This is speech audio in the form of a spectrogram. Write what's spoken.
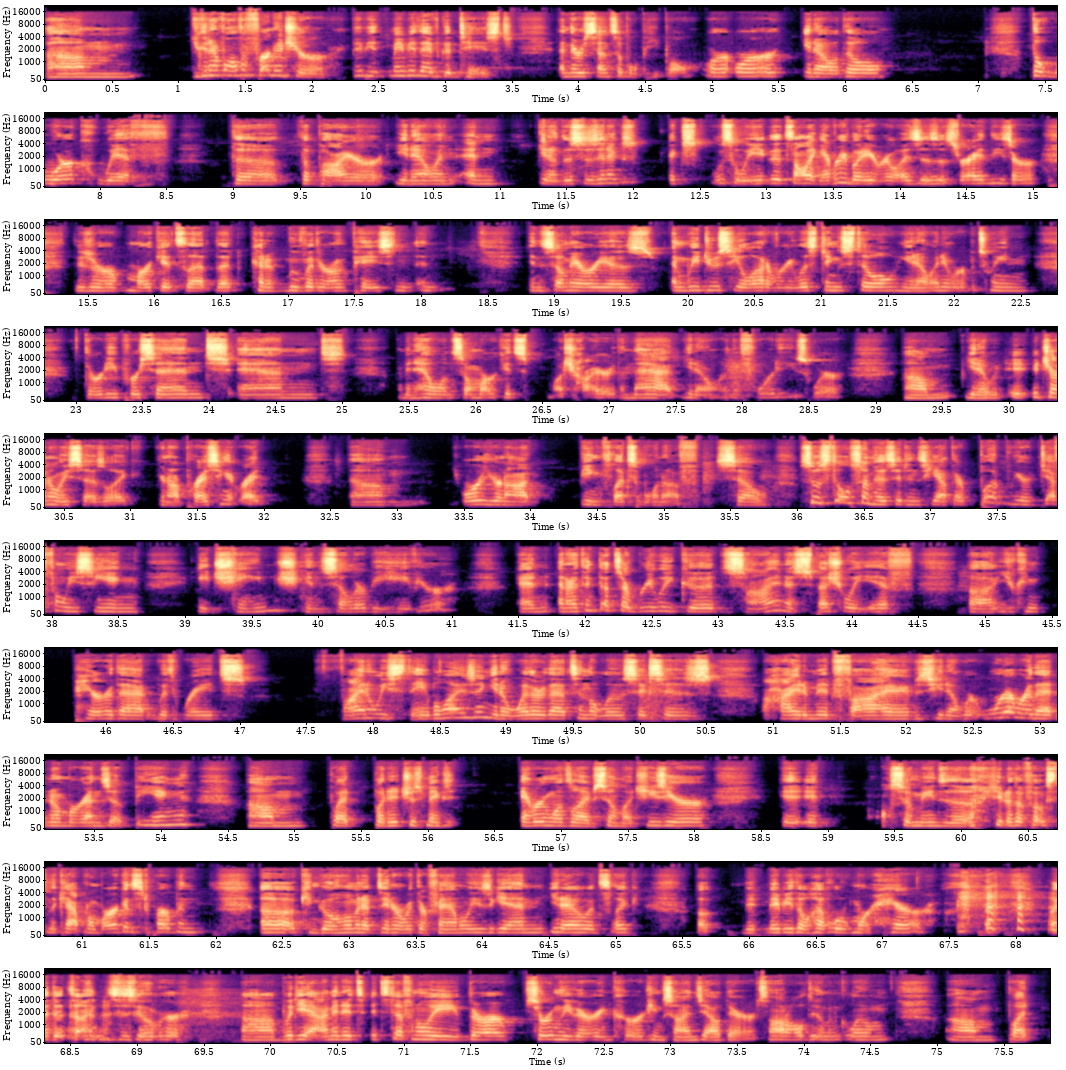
um, you can have all the furniture maybe maybe they have good taste and they're sensible people or or you know they'll they'll work with the the buyer you know and and you know this isn't ex- exclusively it's not like everybody realizes this right? These are these are markets that that kind of move at their own pace and, and in some areas and we do see a lot of relistings still you know anywhere between 30% and I mean, hell, in some markets, much higher than that, you know, in the 40s, where, um, you know, it, it, generally says like you're not pricing it right, um, or you're not being flexible enough. So, so still some hesitancy out there, but we are definitely seeing a change in seller behavior, and and I think that's a really good sign, especially if uh, you can pair that with rates finally stabilizing. You know, whether that's in the low sixes high to mid fives, you know, wherever that number ends up being. Um, but but it just makes everyone's life so much easier. It, it, also means the you know the folks in the capital markets department uh, can go home and have dinner with their families again. You know, it's like uh, maybe they'll have a little more hair by the time this is over. Uh, but yeah, I mean, it's it's definitely there are certainly very encouraging signs out there. It's not all doom and gloom, um, but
